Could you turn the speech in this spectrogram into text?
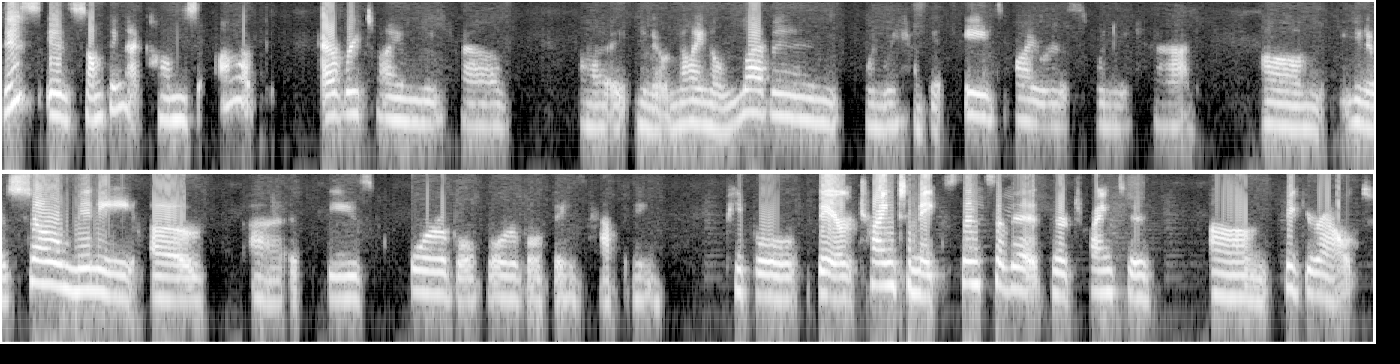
this is something that comes up every time we have, uh, you know, 9 11, when we had the AIDS virus, when we had, um, you know, so many of uh, these horrible, horrible things happening. People, they're trying to make sense of it. They're trying to um, figure out,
